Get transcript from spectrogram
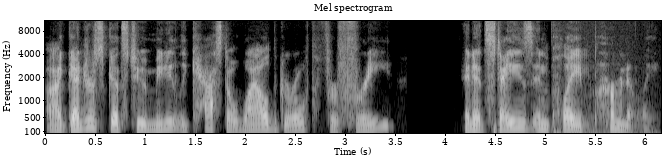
uh, Gendris gets to immediately cast a wild growth for free, and it stays in play permanently.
